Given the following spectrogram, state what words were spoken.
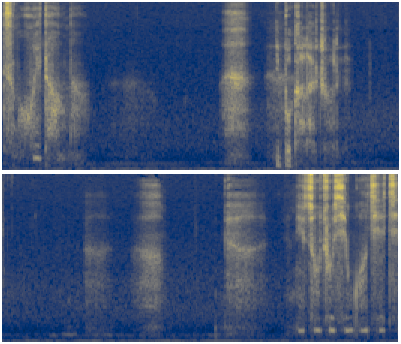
怎么会疼呢？你不该来这里。你做出星光结界，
